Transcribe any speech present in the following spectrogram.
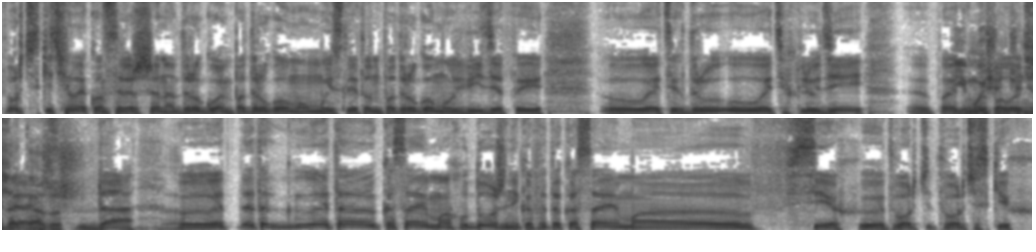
творческий человек, он совершенно другой, он по-другому мыслит, он по-другому видит, и у этих, у этих людей э, поэтому Ему еще ничего не докажешь. Да, да. Э, это, это, касаемо художников, это касаемо всех э, творче, творческих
